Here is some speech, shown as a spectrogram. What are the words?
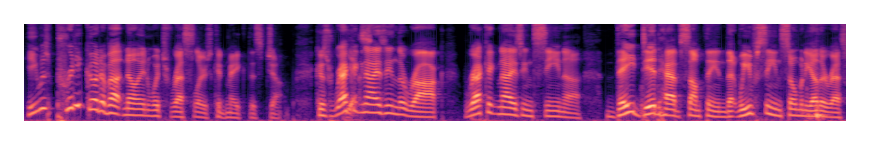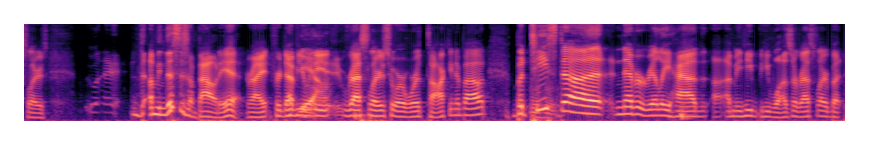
he was pretty good about knowing which wrestlers could make this jump because recognizing The Rock, recognizing Cena, they did have something that we've seen so many other wrestlers. I mean, this is about it, right? For WWE Yeah. wrestlers who are worth talking about. Batista never really had. uh, I mean, he he was a wrestler, but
